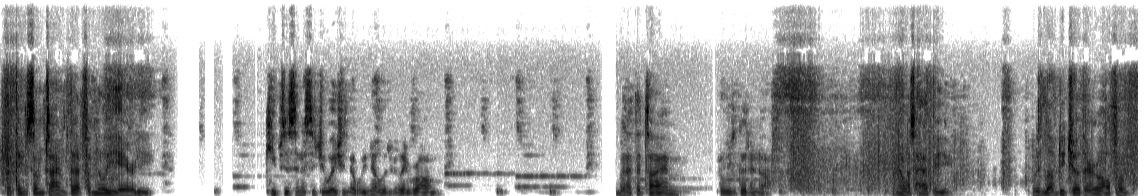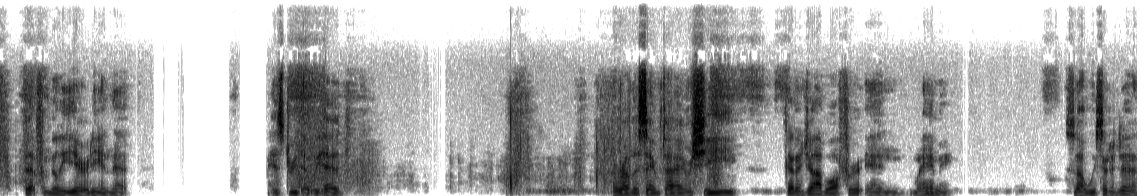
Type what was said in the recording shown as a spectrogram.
I think sometimes that familiarity keeps us in a situation that we know is really wrong. But at the time, it was good enough. And I was happy. We loved each other off of that familiarity and that history that we had. Around the same time, she got a job offer in Miami. So we started to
